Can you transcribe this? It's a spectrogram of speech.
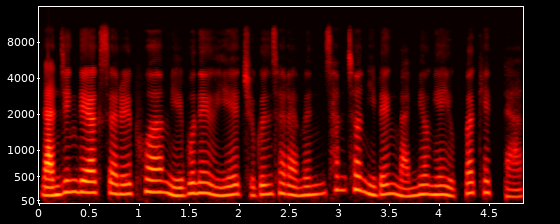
난징대학살을 포함 일본에 의해 죽은 사람은 3,200만 명에 육박했다.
